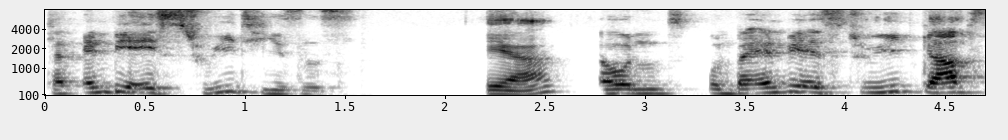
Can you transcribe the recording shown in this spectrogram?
glaub, NBA Street hieß es. Ja. Und, und bei NBA Street gab es,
